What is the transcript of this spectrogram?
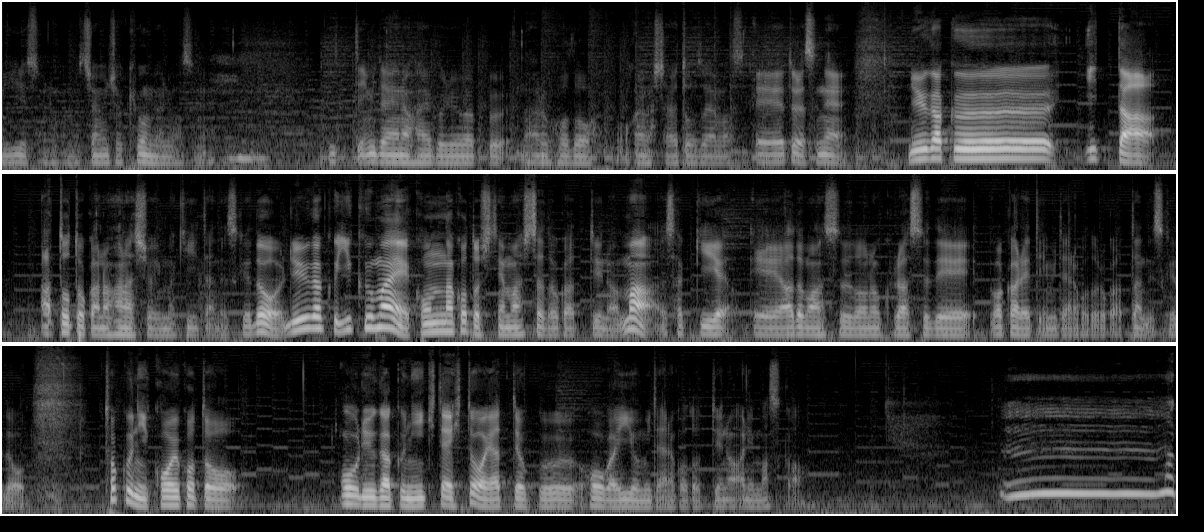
ー、いいですね。めちゃめちゃ興味ありますね。行ってみたいな早く留学なるほど。わかりました。ありがとうございます。えーとですね留学行った後とかの話を今聞いたんですけど留学行く前こんなことしてましたとかっていうのはまあさっき、えーアドバンスドのクラスで分かれてみたいなこととかあったんですけど特にこういうことを留学に行きたい人はやっておく方がいいよみたいなことっていうのはありますか？うーん、まあ、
